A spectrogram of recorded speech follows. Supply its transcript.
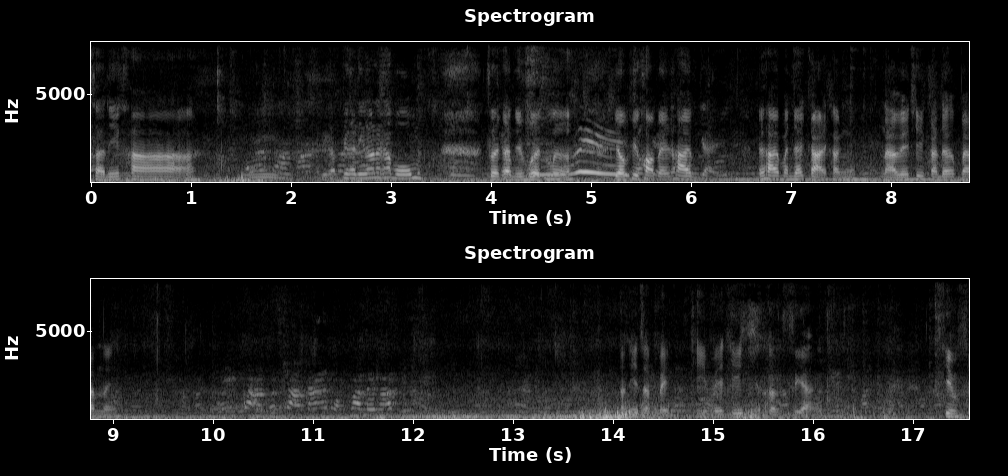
สวัสดีค่ะ ดีครับเจอกันอีกแล้วนะครับผมเจอกันอยู่เบิร์ดมือ เดี๋ยวพี่ขอไปถ่ายไปถ่ายบรรยากาศข้างหน้าเวทีกันเด้อแป๊บหนึ่งอันนี้จะเป็นที่เวทีเครื่องเสียงทีมไฟ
